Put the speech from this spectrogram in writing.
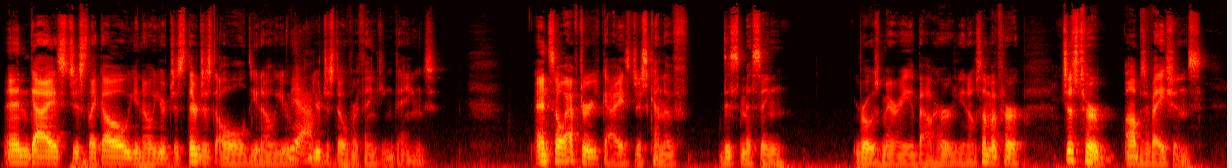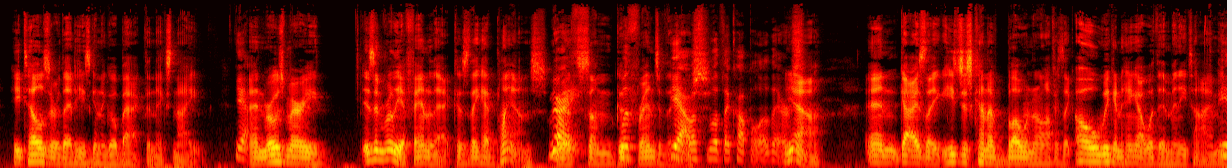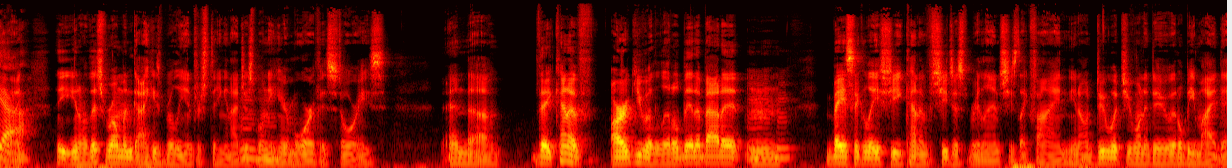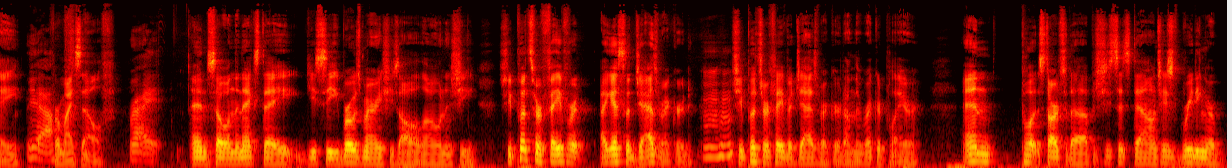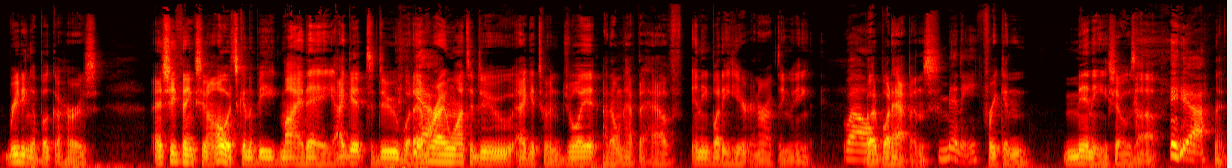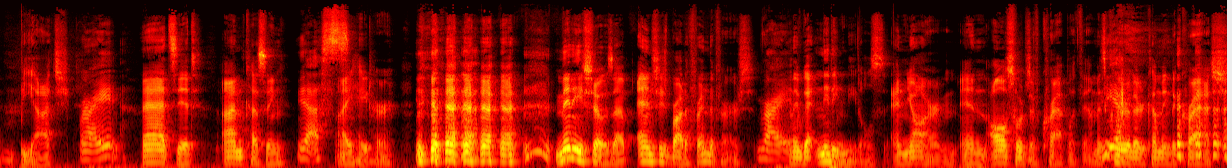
And guys just like, oh, you know, you're just they're just old, you know, you're Yeah. you're just overthinking things. And so after guys just kind of dismissing Rosemary about her, you know, some of her just her observations, he tells her that he's going to go back the next night. Yeah. And Rosemary isn't really a fan of that because they had plans Right. with some good With- friends of theirs. yeah, with, with a couple of theirs. Yeah. And guys like he's just kind of blowing it off. He's like, "Oh, we can hang out with him anytime." He's Yeah. like, "The- you know, this Roman guy, he's really interesting, and I just want to Mm-hmm. hear more of his stories. And uh, they kind of argue a little bit about it. Mhm. basically, she kind of she just relents. She's like, "Fine, you know, do what you want to do. It'll be my day Yeah. for myself." right. And so on the next day, you see Rosemary. She's all alone, and she she puts her favorite, I guess, a jazz record. Mm-hmm. She puts her favorite jazz record on the record player, and put starts it up. And she sits down. She's reading her reading a book of hers, and she thinks, you know, oh, it's gonna be my day. I get to do whatever Yeah. I want to do. I get to enjoy it. I don't have to have anybody here interrupting me. Well, But what happens? Minnie. Freaking Minnie shows up. yeah. That biatch. Right. That's it. I'm cussing. Yes. I hate her. Minnie shows up, and she's brought a friend of hers. right. And they've got knitting needles and yarn and all sorts of crap with them. It's Yeah. clear they're coming to crash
